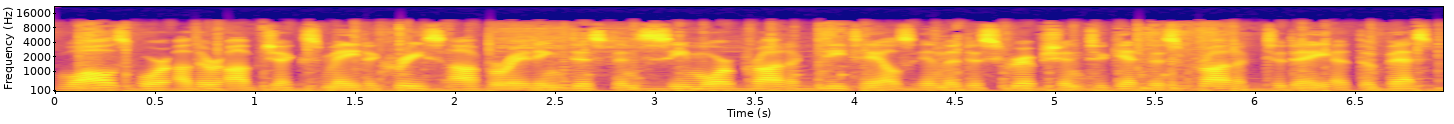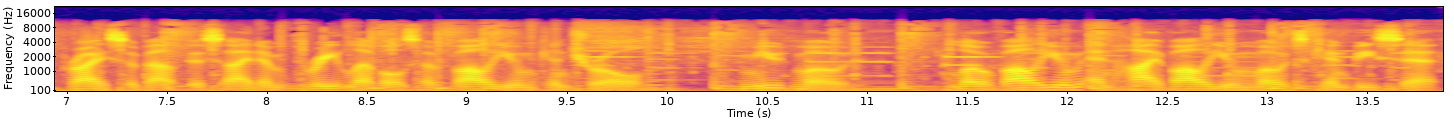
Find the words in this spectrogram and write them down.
walls or other objects may decrease operating distance. See more product details in the description to get this product today at the best price about this item. 3 levels of volume control, mute mode, low volume and high volume modes can be set,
